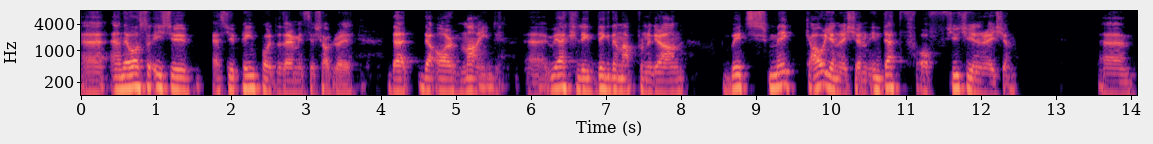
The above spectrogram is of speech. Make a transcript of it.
uh, and they also issue, as you pinpointed there, Mr. Choudary, that they are mined. Uh, we actually dig them up from the ground, which make our generation in depth of future generation. Um,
